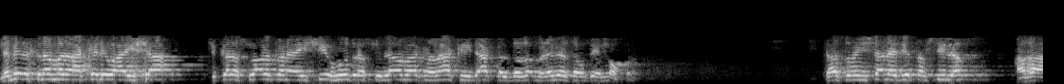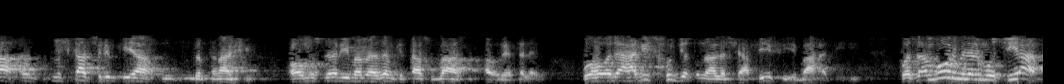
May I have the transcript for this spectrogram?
نبی رسول الله مر اکل او عائشه چې کله سوال کړه عائشه هود رسول الله ما کړه نه کړی دا کل دغه نبی رسول الله مخره تاسو ان شاء الله دې تفصیل هغه مشکات شریف کیا د تناشی او مسند امام اعظم کې تاسو باز اورېتل وهو دا حدیث حجت علی الشافعی فی اباحته وزنبور من الموتیات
